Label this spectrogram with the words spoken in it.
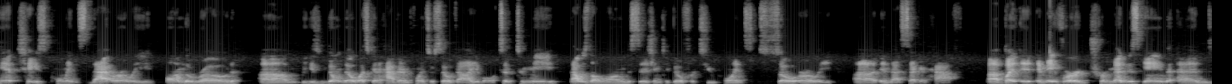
can't chase points that early on the road um, because you don't know what's going to happen and points are so valuable. To, to me, that was the wrong decision to go for two points so early uh, in that second half. Uh, but it, it, made for a tremendous game, and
